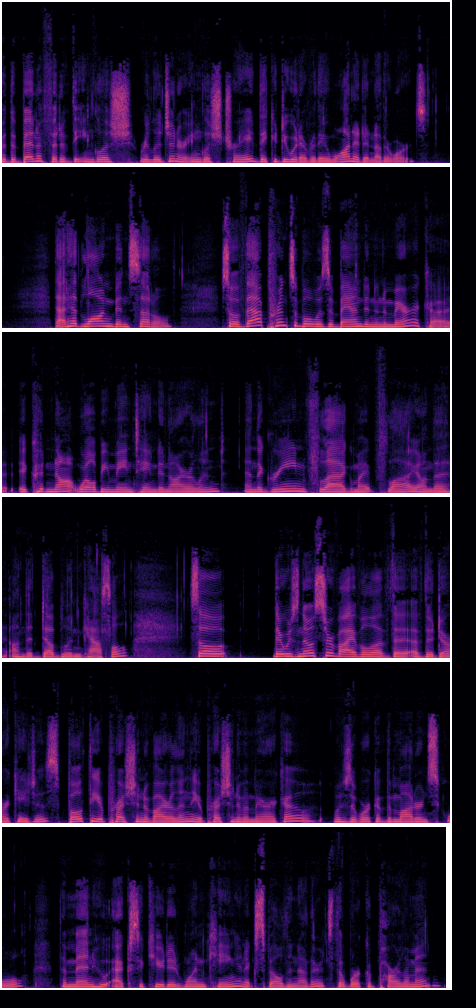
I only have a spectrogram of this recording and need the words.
for the benefit of the English religion or English trade. They could do whatever they wanted, in other words. That had long been settled. So if that principle was abandoned in America, it could not well be maintained in Ireland, and the green flag might fly on the on the Dublin castle. So there was no survival of the of the Dark Ages. Both the oppression of Ireland, the oppression of America, was the work of the modern school, the men who executed one king and expelled another. It's the work of Parliament,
